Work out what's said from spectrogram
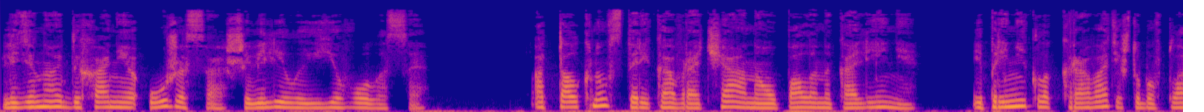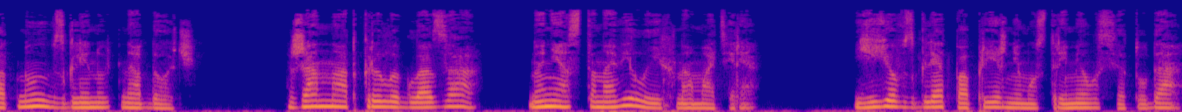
Ледяное дыхание ужаса шевелило ее волосы. Оттолкнув старика-врача, она упала на колени и приникла к кровати, чтобы вплотную взглянуть на дочь. Жанна открыла глаза, но не остановила их на матери. Ее взгляд по-прежнему стремился туда,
